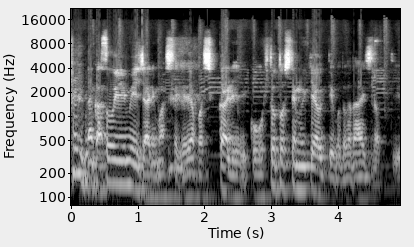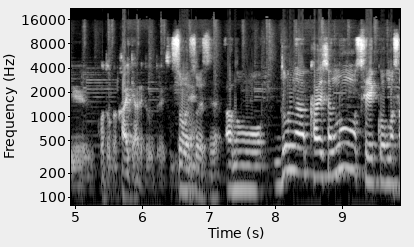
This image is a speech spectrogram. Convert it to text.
なんかそういうイメージありましたけどやっぱしっかりこう人として向き合うっていうことが大事だっていうことが書いてあるってことですそうね。ですそうです。あのどんな会社の成功も支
